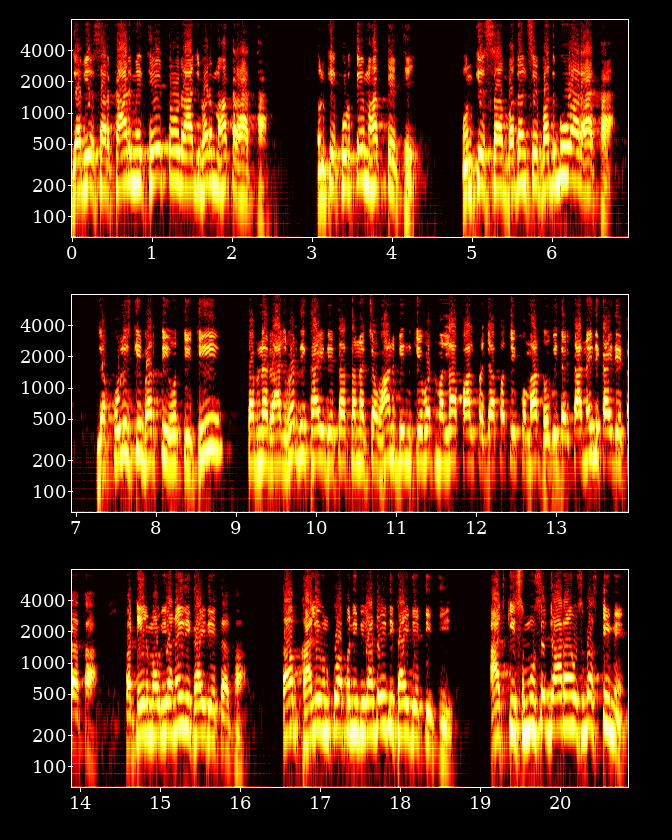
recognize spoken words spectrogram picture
जब ये सरकार में थे तो राजभर महक रहा था। उनके कुर्ते महकते थे। उनके सब बदन से बदबू आ रहा था। जब पुलिस की भर्ती होती थी, तब न राजभर दिखाई देता था, न चौहान बिंद केवट मल्लापाल प्रजापति कुमार धोबी दरकार नहीं दिखाई देता था। पटेल मौर्य नहीं दिखाई देता था। तब खाली उनको अपनी बिरादरी दिखाई देती थी। आज किस मुँह से जा रहे हैं उस बस्ती में?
